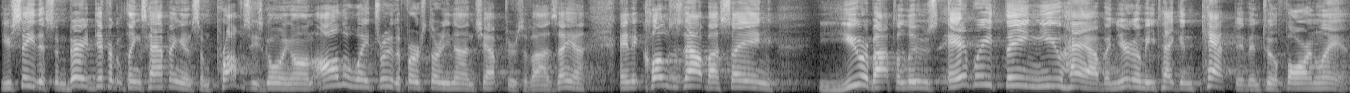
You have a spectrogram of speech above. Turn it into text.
You see there's some very difficult things happening and some prophecies going on all the way through the first 39 chapters of Isaiah. And it closes out by saying, You're about to lose everything you have, and you're going to be taken captive into a foreign land.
